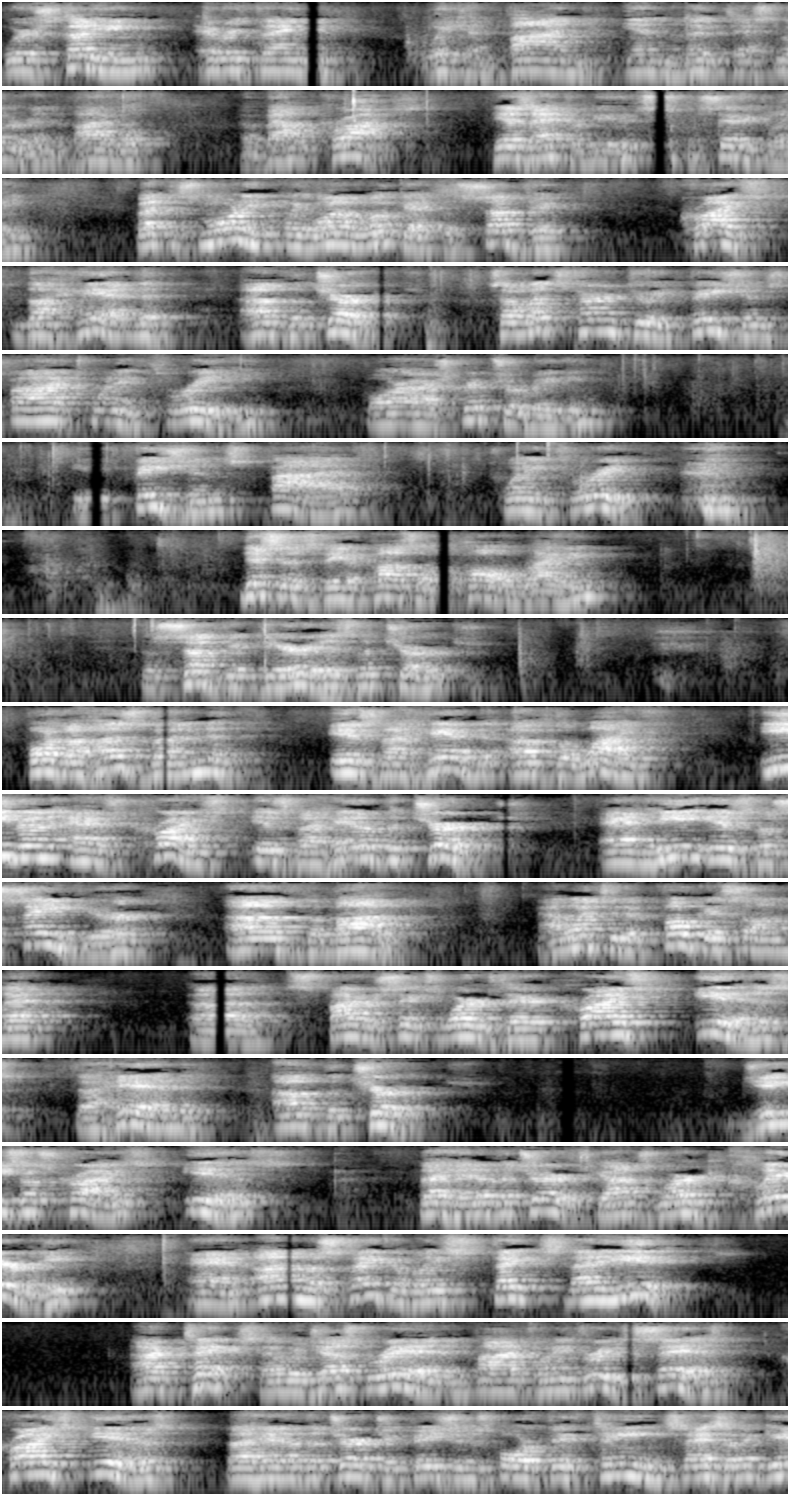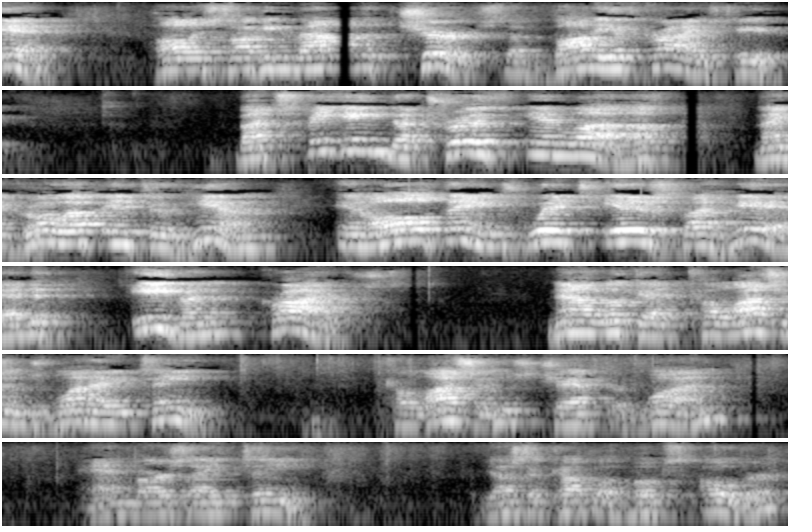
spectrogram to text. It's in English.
We're studying everything we can find in the New Testament or in the Bible about Christ, His attributes specifically. But this morning we want to look at the subject, Christ, the head of the church. So let's turn to Ephesians 5.23 for our scripture reading. Ephesians 5.23. this is the Apostle Paul writing. The subject here is the church. For the husband is the head of the wife, even as Christ is the head of the church, and he is the Savior of the body. I want you to focus on that uh, five or six words there. Christ is the head of the church. Jesus Christ is the head of the church. God's word clearly and unmistakably states that he is. Our text that we just read in 523 says Christ is the head of the church. Ephesians 4.15 says it again. Paul is talking about the church, the body of Christ here. But speaking the truth in love may grow up into him in all things which is the head, even Christ. Now look at Colossians 1.18. Colossians chapter 1 and verse 18. Just a couple of books over.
